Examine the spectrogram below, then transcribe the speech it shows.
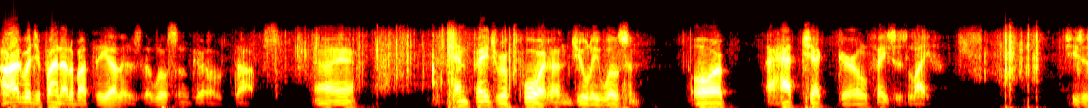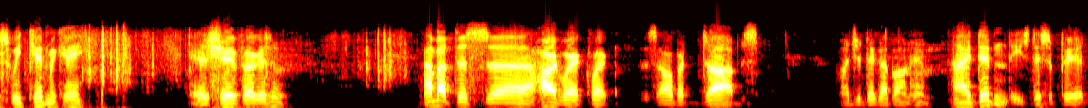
All right, what'd you find out about the others? The Wilson girl, Dobbs. Oh, yeah. A ten page report on Julie Wilson. Or a hat check girl faces life. She's a sweet kid, McKay. Is she, Ferguson? How about this uh, hardware clerk, this Albert Dobbs? Why'd you dig up on him? I didn't. He's disappeared.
